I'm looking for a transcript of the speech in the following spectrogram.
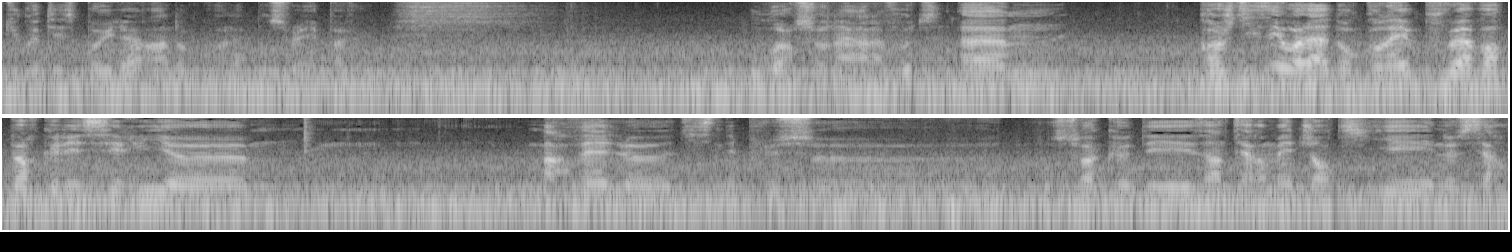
du, côté spoiler. hein, donc voilà, pour ceux qui l'avaient pas vu. Ou alors si on a rien à foutre. Euh, quand je disais voilà, donc on avait, pouvait avoir peur que les séries euh, Marvel, euh, Disney Plus soient que des intermèdes gentillés et ne servent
